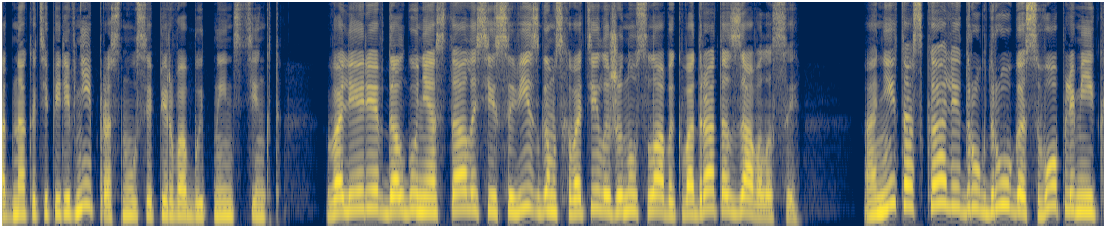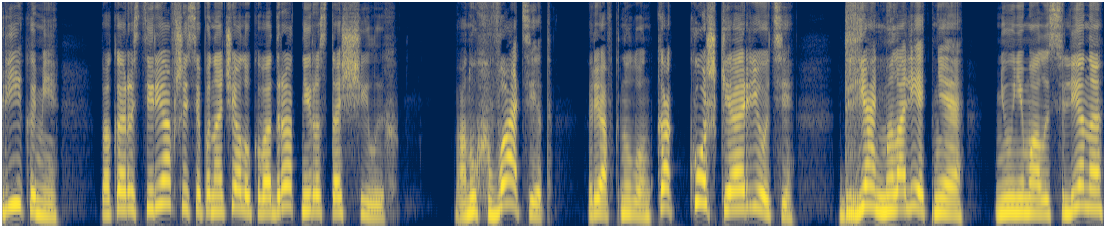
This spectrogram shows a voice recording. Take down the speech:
Однако теперь и в ней проснулся первобытный инстинкт. Валерия в долгу не осталась и с визгом схватила жену Славы Квадрата за волосы. Они таскали друг друга с воплями и криками, пока растерявшийся поначалу Квадрат не растащил их. «А ну, хватит!» — рявкнул он. «Как кошки орёте! Дрянь малолетняя!» — не унималась Лена,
